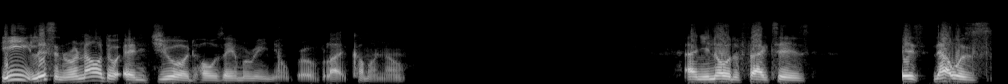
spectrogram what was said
He listen, Ronaldo endured Jose Mourinho, bro. Like, come on now. And you know the fact is, is that was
